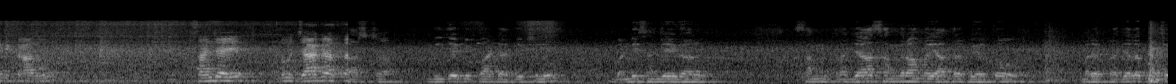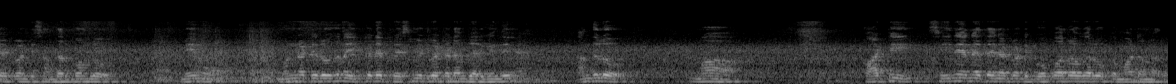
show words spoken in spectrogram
ఇది కాదు. సంజయ్ నువ్వు జాగ్రత్త. రాష్ట్ర బీజేపీ పార్టీ అధ్యక్షులు బండి సంజయ్ గారు సం ప్రజా సంగ్రామ యాత్ర పేరుతో మరి ప్రజలకు వచ్చేటువంటి సందర్భంలో మేము మొన్నటి రోజున ఇక్కడే ప్రెస్ మీట్ పెట్టడం జరిగింది. అందులో మా పార్టీ సీనియర్ నేత అయినటువంటి గోపాలరావు గారు ఒక మాట అన్నారు.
